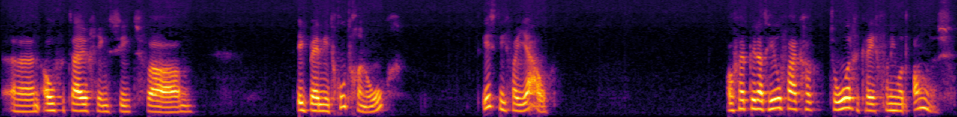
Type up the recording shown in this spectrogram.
eh, een overtuiging ziet van... Ik ben niet goed genoeg. Is die van jou? Of heb je dat heel vaak te horen gekregen van iemand anders?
